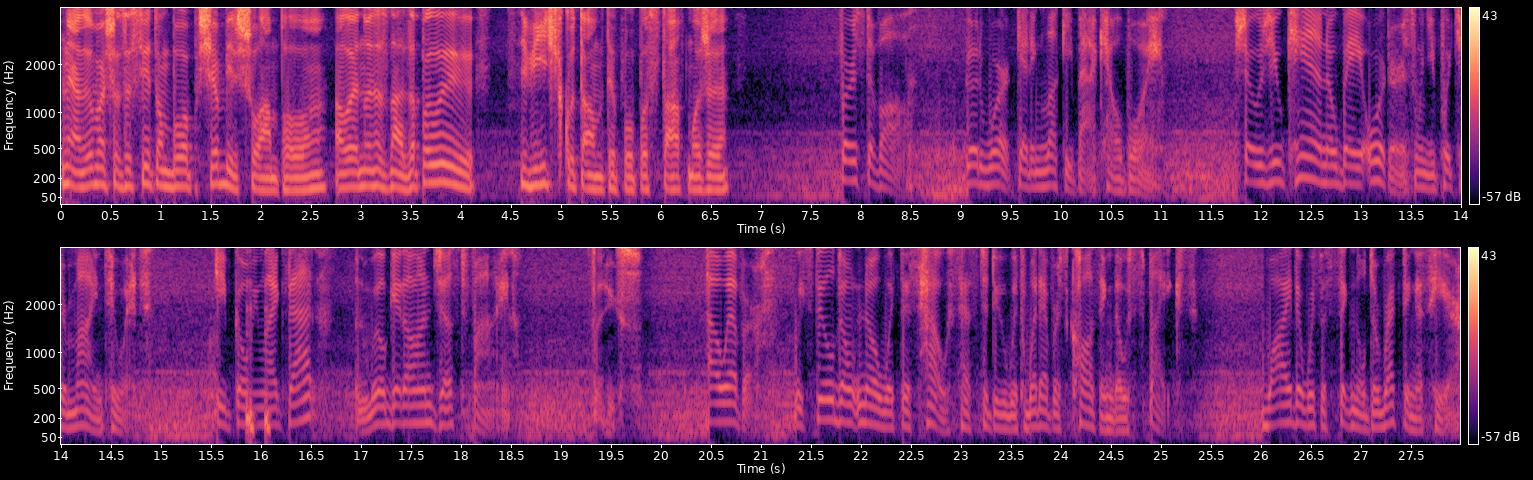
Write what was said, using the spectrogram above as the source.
Не, я думаю, що за світом було б ще більш лампово. Але ну не знаю, запали свічку там, типу, постав, може. First of all, good work getting Lucky back, Hellboy. Shows you can obey orders when you put your mind to it. Keep going like that, and we'll get on just fine. Thanks. However, we still don't know what this house has to do with whatever's causing those spikes. Why there was a signal directing us here,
